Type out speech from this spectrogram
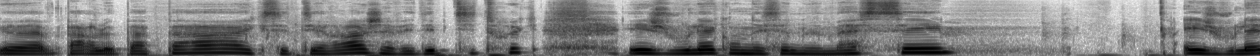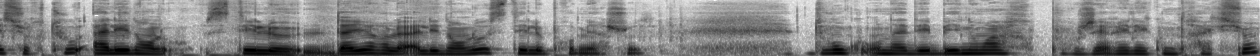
euh, par le papa, etc. J'avais des petits trucs et je voulais qu'on essaie de me masser et je voulais surtout aller dans l'eau. C'était le d'ailleurs aller dans l'eau, c'était la première chose. Donc on a des baignoires pour gérer les contractions.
